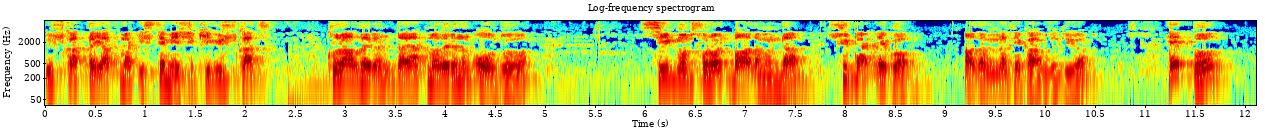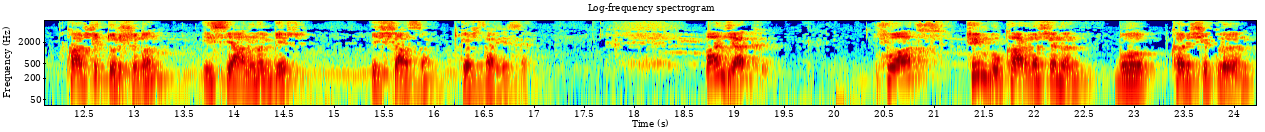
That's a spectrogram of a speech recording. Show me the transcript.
üst katta yatmak istemeyişi ki üst kat kuralların, dayatmalarının olduğu Sigmund Freud bağlamında süper ego alanına tekabül ediyor. Hep bu karşıt duruşunun isyanının bir ifşası, göstergesi. Ancak Fuat tüm bu karmaşanın, bu karışıklığın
